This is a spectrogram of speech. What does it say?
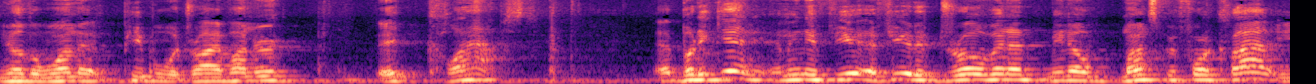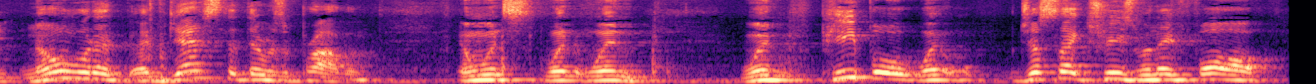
You know, the one that people would drive under? It collapsed. Uh, but again, I mean, if you if you had drove in it, you know, months before collapse, no one would have guessed that there was a problem. And when when when when people, when just like trees, when they fall,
